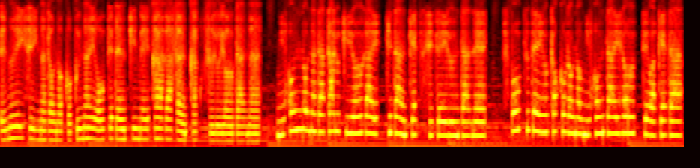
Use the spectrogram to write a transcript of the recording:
NEC などの国内大手電機メーカーが参画するようだな。日本の名だたる企業が一致団結しているんだね。スポーツでいうところの日本代表ってわけだ。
